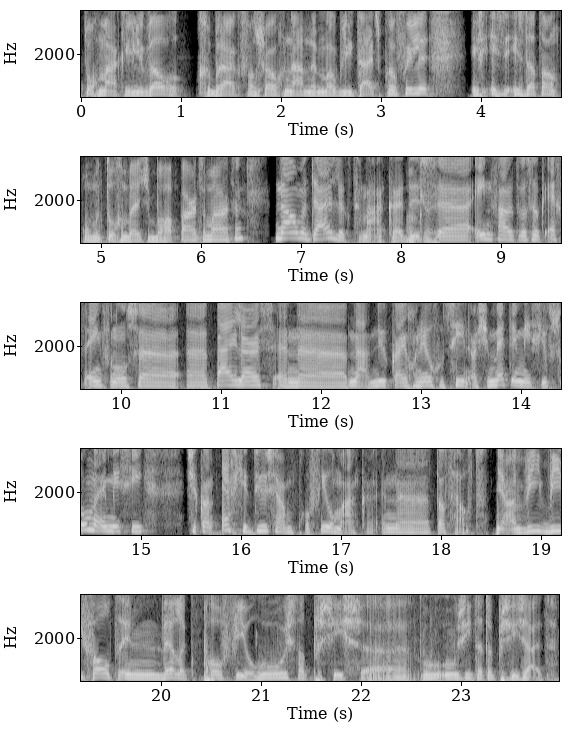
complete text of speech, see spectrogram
toch maken jullie wel gebruik van zogenaamde mobiliteitsprofielen. Is, is, is dat dan om het toch een beetje behapbaar te maken? Nou, om het duidelijk te maken. Dus dus uh, eenvoud was ook echt een van onze uh, pijlers. En uh, nou, nu kan je gewoon heel goed zien als je met emissie of zonder emissie. Dus je kan echt je duurzaam profiel maken. En dat helpt. Ja, en wie, wie valt in welk profiel? Hoe, hoe is dat precies? hoe, hoe ziet dat er precies uit?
